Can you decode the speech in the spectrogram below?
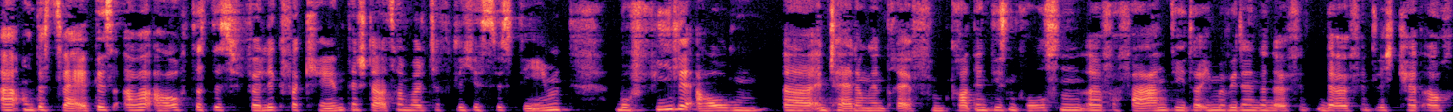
Äh, und das Zweite ist aber auch, dass das völlig verkennt, ein staatsanwaltschaftliches System, wo viele Augen äh, Entscheidungen treffen, gerade in diesen großen äh, Verfahren, die da immer wieder in, Öf in der Öffentlichkeit auch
